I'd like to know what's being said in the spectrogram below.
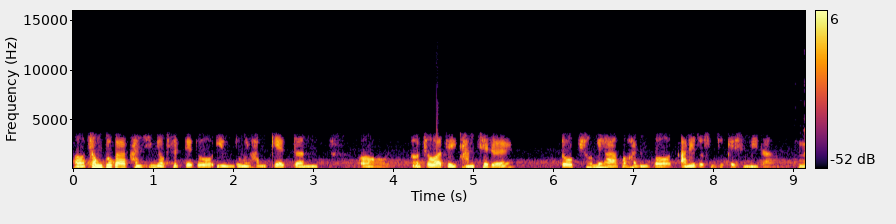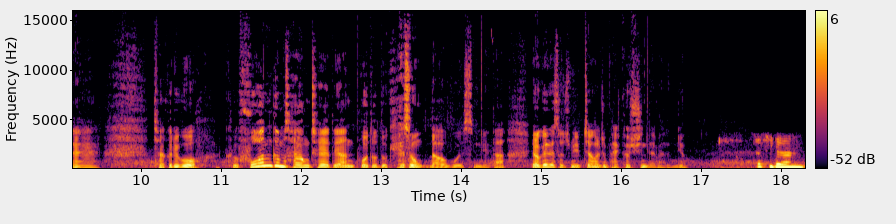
어 정부가 관심이 없을 때도 이 운동을 함께했던 어 어, 저와 저희 단체를 또 폄훼하고 하는 것 안 해줬으면 좋겠습니다. 네. 자 그리고 그 후원금 사용처에 대한 보도도 계속 나오고 있습니다. 여기에 대해서 좀 입장을 좀 밝혀주신다면요. 사실은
